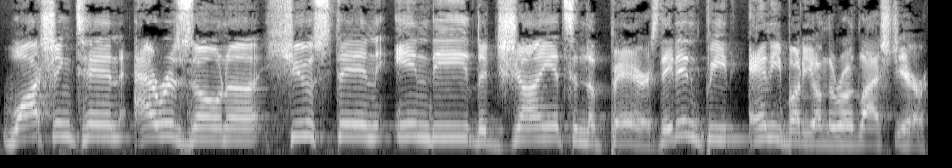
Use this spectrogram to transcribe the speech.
Washington, Arizona, Houston, Indy, the Giants, and the Bears. They didn't beat anybody on the road last year.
